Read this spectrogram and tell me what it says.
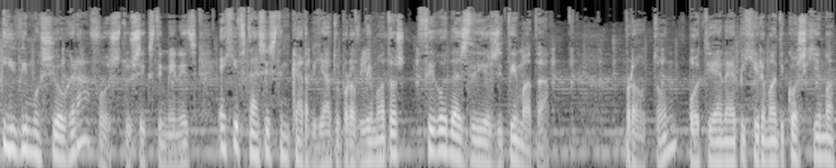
Η δημοσιογράφος του 60 Minutes έχει φτάσει στην καρδιά του προβλήματος θίγοντας δύο ζητήματα. Πρώτον, ότι ένα επιχειρηματικό σχήμα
